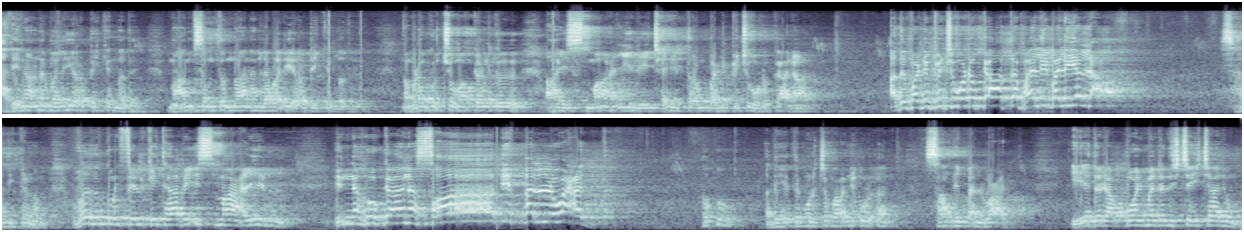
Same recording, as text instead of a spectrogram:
അതിനാണ് ബലിയർപ്പിക്കുന്നത്. മാംസം തിന്നാനല്ല ബലിയർപ്പിക്കുന്നത്. നമ്മുടെ കൊച്ചുമക്കൾക്ക് ആ ഇസ്മായിലി ചരിത്രം പഠിപ്പിച്ചു കൊടുക്കാനാണ്. അത് പഠിപ്പിച്ചു കൊടുക്കാത്ത ബലി ബലിയല്ല. സാധിക്കണം. ഫിൽ കിതാബി ഇസ്മായിൽ. ഇന്നഹു കാന സാദിഖൽ വഅദ്. നോക്കൂ അദ്ദേഹത്തെ കുറിച്ച് പറഞ്ഞു കൊടുക്കാൻ സാദിഖൽ വഅദ്. ഏതൊരു അപ്പോയിൻമെന്റ് നിശ്ചയിച്ചാലും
